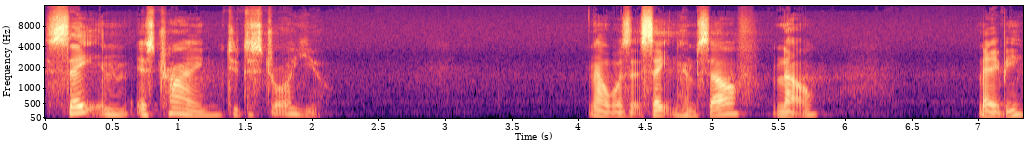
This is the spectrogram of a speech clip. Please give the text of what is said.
Satan is trying to destroy you. Now, was it Satan himself? No. Maybe.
